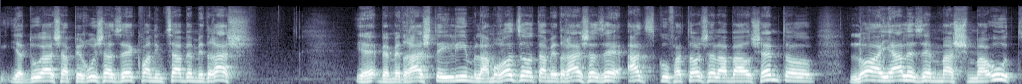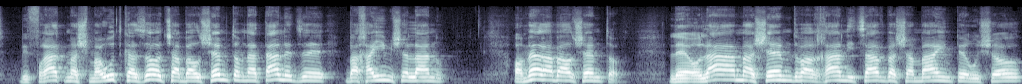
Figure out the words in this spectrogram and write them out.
ידוע שהפירוש הזה כבר נמצא במדרש. במדרש תהילים, למרות זאת המדרש הזה עד תקופתו של הבעל שם טוב לא היה לזה משמעות, בפרט משמעות כזאת שהבעל שם טוב נתן את זה בחיים שלנו. אומר הבעל שם טוב, לעולם השם דברך ניצב בשמיים פירושו,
